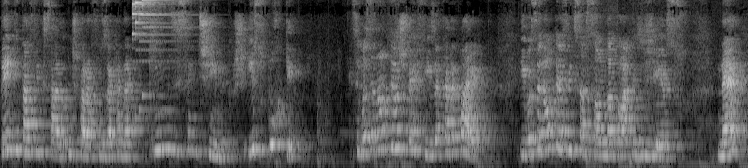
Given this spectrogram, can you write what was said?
tem que estar fixada com os parafusos a cada 15 centímetros. Isso por quê? Se você não ter os perfis a cada 40 e você não ter a fixação da placa de gesso, né,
